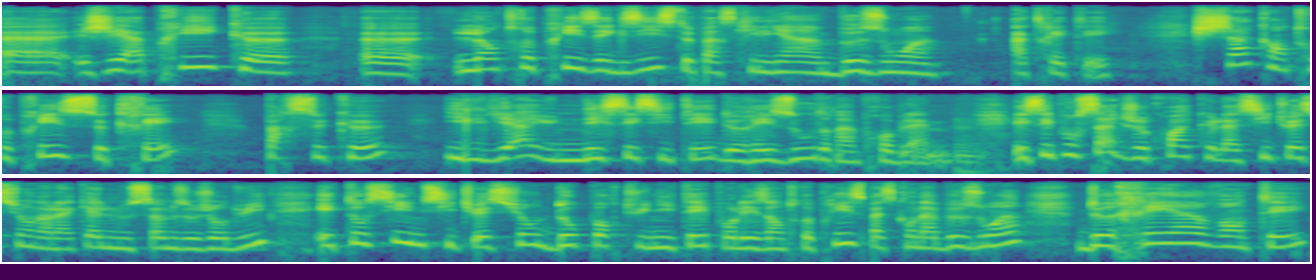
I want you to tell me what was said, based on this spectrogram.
Euh, j'ai appris que euh, l'entreprise existe parce qu'il y a un besoin à traiter. Chaque entreprise se crée parce que il y a une nécessité de résoudre un problème. Mm. Et c'est pour ça que je crois que la situation dans laquelle nous sommes aujourd'hui est aussi une situation d'opportunité pour les entreprises parce qu'on a besoin de réinventer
